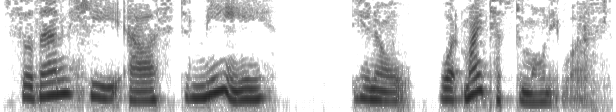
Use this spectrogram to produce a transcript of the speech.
So then he asked me, you know, what my testimony was.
